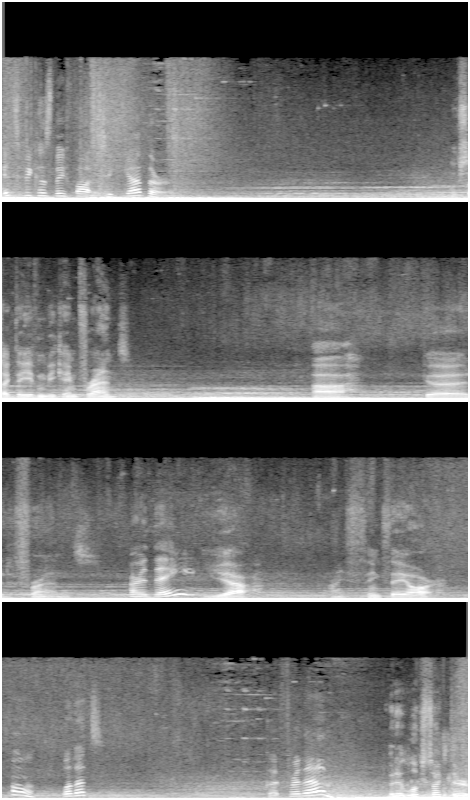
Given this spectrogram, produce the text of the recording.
It's because they fought together. Looks like they even became friends. Ah, uh, good friends. Are they? Yeah, I think they are. Oh, well that's... good for them. But it looks like their...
